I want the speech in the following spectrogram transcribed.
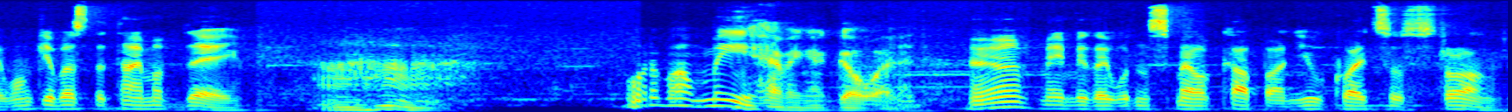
they won't give us the time of day. Uh huh. What about me having a go at it? Yeah, maybe they wouldn't smell cop on you quite so strong.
